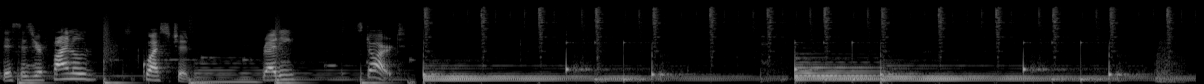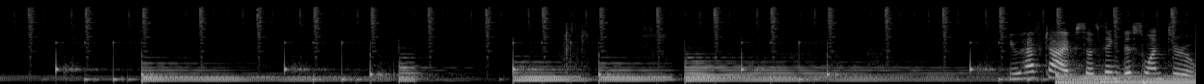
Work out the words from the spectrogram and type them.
This is your final question. Ready? Start. You have time, so think this one through.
